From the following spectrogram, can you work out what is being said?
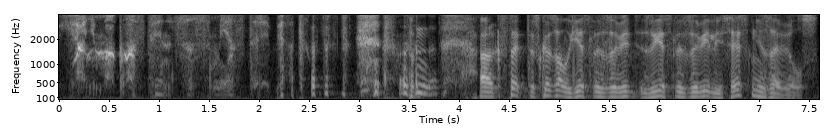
я не могла сдвинуться с места, ребята. А, кстати, ты сказал, если завелись, если не завелся?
